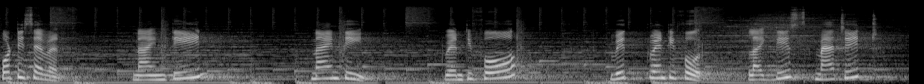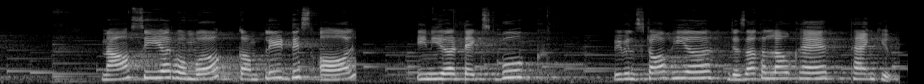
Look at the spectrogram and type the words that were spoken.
47, 19, 19, 24 with 24. Like this match it. Now see your homework. Complete this all in your textbook. We will stop here. Jazakallah khair. Thank you.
